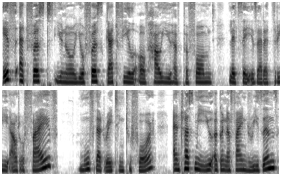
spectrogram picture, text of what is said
If at first, you know, your first gut feel of how you have performed, let's say is at a three out of five, move that rating to four and trust me, you are going to find reasons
